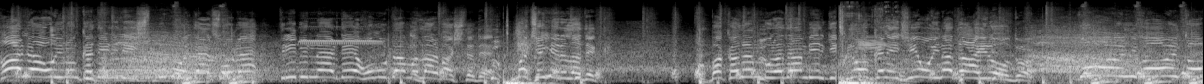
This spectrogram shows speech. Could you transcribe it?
hala oyunun kaderini değişti. Bu golden sonra tribünlerde homurdanmalar başladı. Maçı yarıladık. Bakalım buradan bir klon kaleci oyuna dahil oldu. Gol gol top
